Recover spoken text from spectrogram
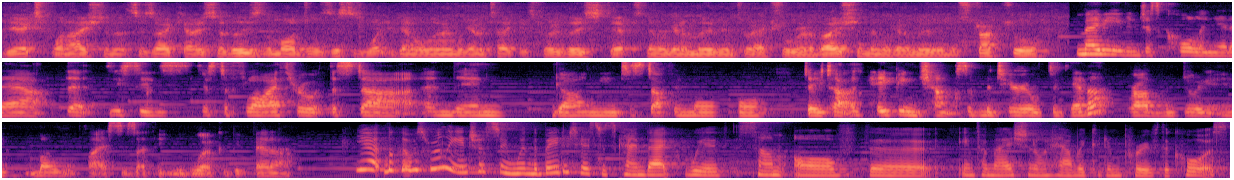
the explanation that says, okay, so these are the modules, this is what you're going to learn, we're going to take you through these steps, then we're going to move into actual renovation, then we're going to move into structural. Maybe even just calling it out that this is just a fly through at the start and then going into stuff in more, more detail, keeping chunks of material together rather than doing it in multiple places, I think would work a bit better. Yeah, look, it was really interesting when the beta testers came back with some of the information on how we could improve the course.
